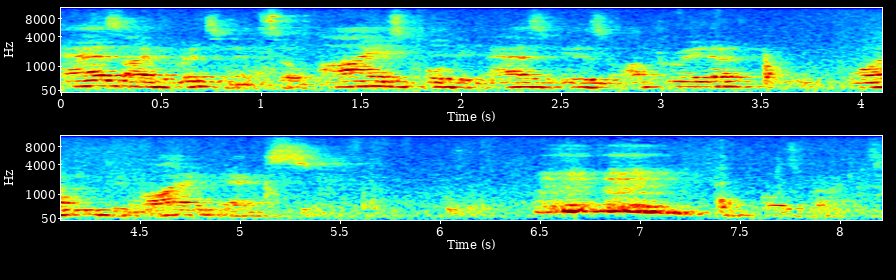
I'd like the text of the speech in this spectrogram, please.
as I've written it. So I is called the as-is operator, 1 divide x, close brackets.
